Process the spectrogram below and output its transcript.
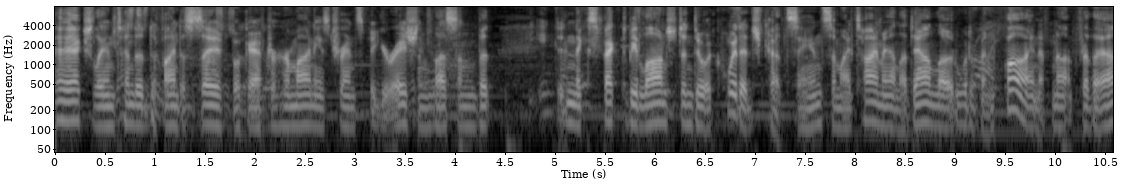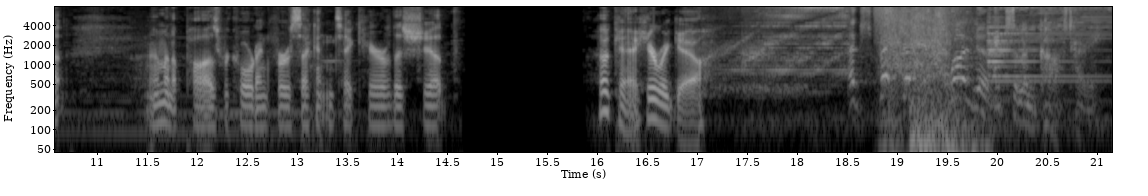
I actually intended to find a save book after Hermione's Transfiguration lesson, but didn't expect to be launched into a Quidditch cutscene, so my time on the download would have been fine if not for that. I'm gonna pause recording for a second and take care of this shit. Okay, here we go. Expecto Patronum! Excellent cast, Harry.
